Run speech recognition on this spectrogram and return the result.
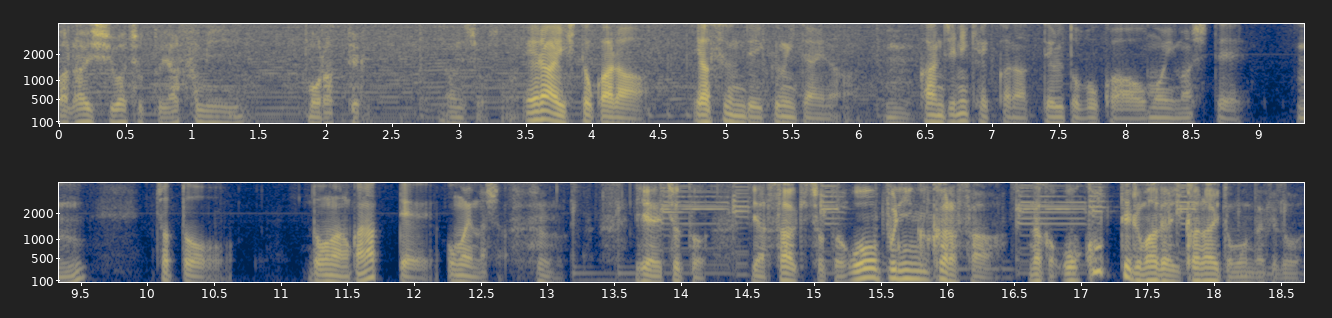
まあ、来週はちょっと休みもらってる、なんでしょうその偉い人から休んでいくみたいなうん。感じに結果なってると僕は思いまして。うん、ちょっとどうなのかなって思いました いやちょっといやさっきちょっとオープニングからさなんか怒ってるまではいかないと思うんだけど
